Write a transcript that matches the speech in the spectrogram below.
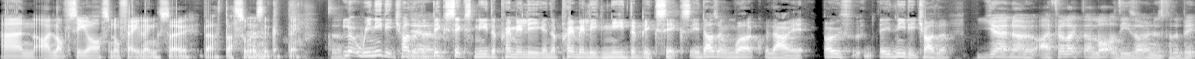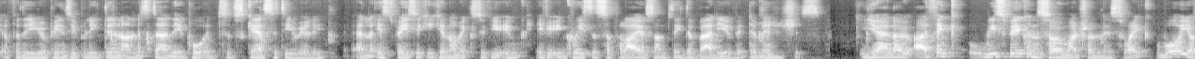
and I love to see Arsenal failing. So that, that's always mm. a good thing. Look, we need each other. Yeah. The big six need the Premier League, and the Premier League need the big six. It doesn't work without it. Both they need each other. Yeah, no, I feel like a lot of these owners for the for the European Super League didn't understand the importance of scarcity, really, and it's basic economics. If you if you increase the supply of something, the value of it diminishes. Yeah, no, I think we've spoken so much on this. Like, what are your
